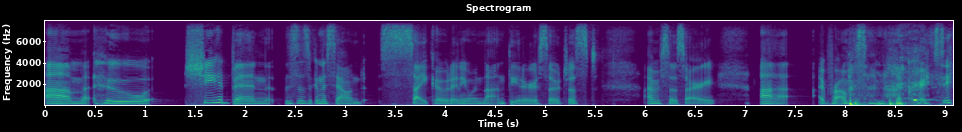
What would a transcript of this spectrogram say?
um, who she had been. This is going to sound psycho to anyone not in theater, so just I'm so sorry. Uh, I promise I'm not crazy,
